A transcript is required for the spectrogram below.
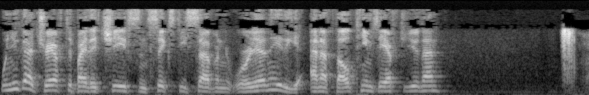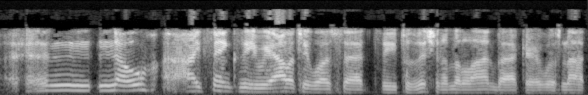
When you got drafted by the Chiefs in '67, were any of the NFL teams after you then? Uh, no, I think the reality was that the position of middle linebacker was not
